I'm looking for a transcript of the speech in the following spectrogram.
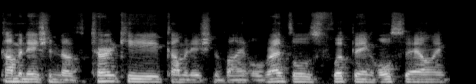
combination of turnkey, combination of buying whole rentals, flipping, wholesaling.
